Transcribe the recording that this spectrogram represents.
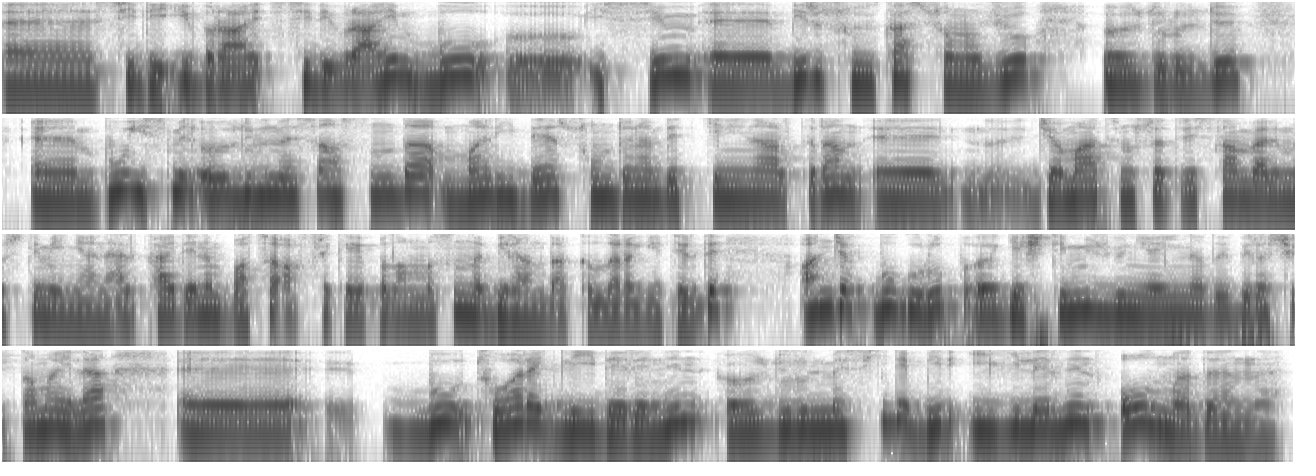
e, Sidi İbrahim, Sidi İbrahim bu e, isim e, bir suikast sonucu öldürüldü. E, bu ismin öldürülmesi aslında Mali'de son dönemde etkinliğini artıran e, Cemaat-i Nusrat İslam ve Müslimin yani El-Kaide'nin Batı Afrika yapılanmasını da bir anda akıllara getirdi. Ancak bu grup e, geçtiğimiz gün yayınladığı bir açıklamayla e, bu Tuareg liderinin öldürülmesiyle bir ilgilerinin olmadığını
